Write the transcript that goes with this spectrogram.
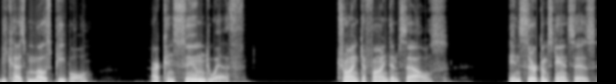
Because most people are consumed with trying to find themselves in circumstances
